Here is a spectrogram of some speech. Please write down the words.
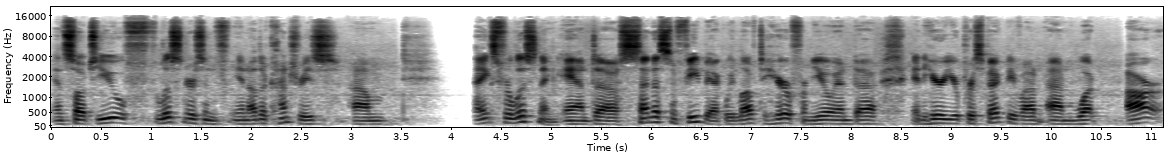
And so, to you f- listeners in, in other countries, um, thanks for listening and uh, send us some feedback. We'd love to hear from you and uh, and hear your perspective on, on what our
